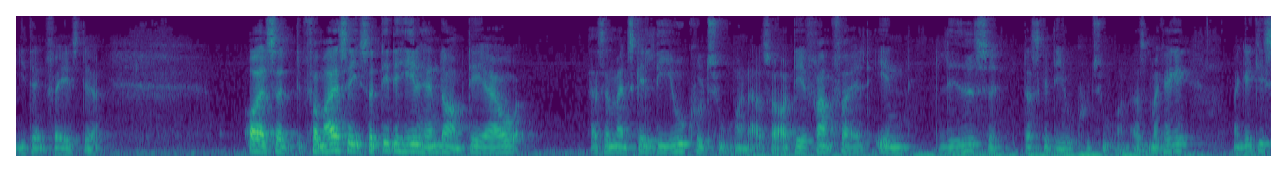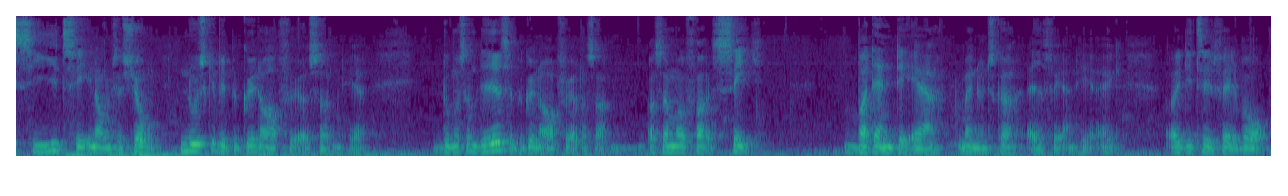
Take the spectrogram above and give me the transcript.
i den fase der. Og altså, for mig at se, så det det hele handler om, det er jo, Altså man skal leve kulturen, altså, og det er frem for alt en ledelse, der skal leve kulturen. Altså man kan ikke, man kan ikke sige til en organisation, nu skal vi begynde at opføre sådan her. Du må som ledelse begynde at opføre dig sådan, og så må folk se, hvordan det er, man ønsker adfærden her. Ikke? Og i de tilfælde, hvor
